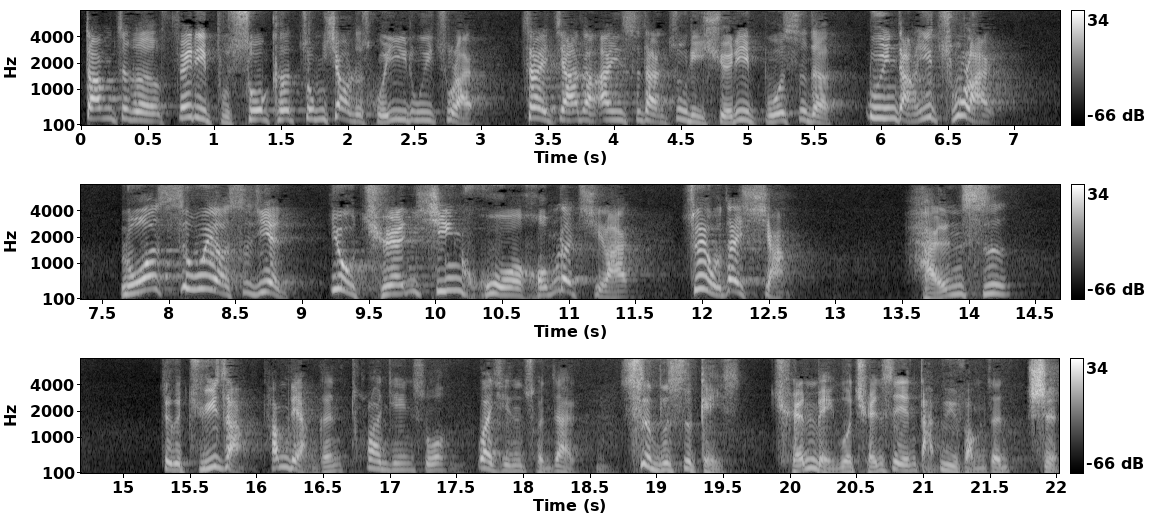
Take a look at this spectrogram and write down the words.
当这个菲利普索科中校的回忆录一出来，再加上爱因斯坦助理雪莉博士的录音档一出来，罗斯威尔事件。又全新火红了起来，所以我在想，海恩斯这个局长，他们两个人突然间说外星人存在，是不是给全美国、全世界人打预防针？是，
